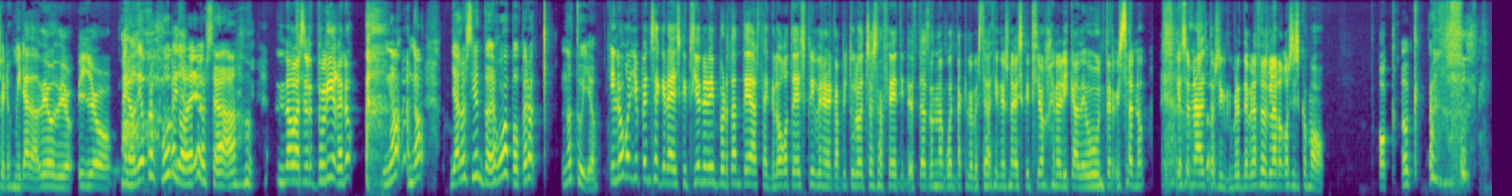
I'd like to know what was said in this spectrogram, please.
pero mirada de odio. Y yo, Pero odio profundo, ¿eh? O sea, no va a ser tu ligue, ¿no? No, no. Ya lo siento, es guapo, pero no es tuyo. Y luego yo pensé que la descripción era importante hasta que luego te describen en el capítulo 8 Safet y te estás dando cuenta que lo que están haciendo es una descripción genérica de un terrisano, que son altos y de brazos largos y es como... Ok, Ok.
